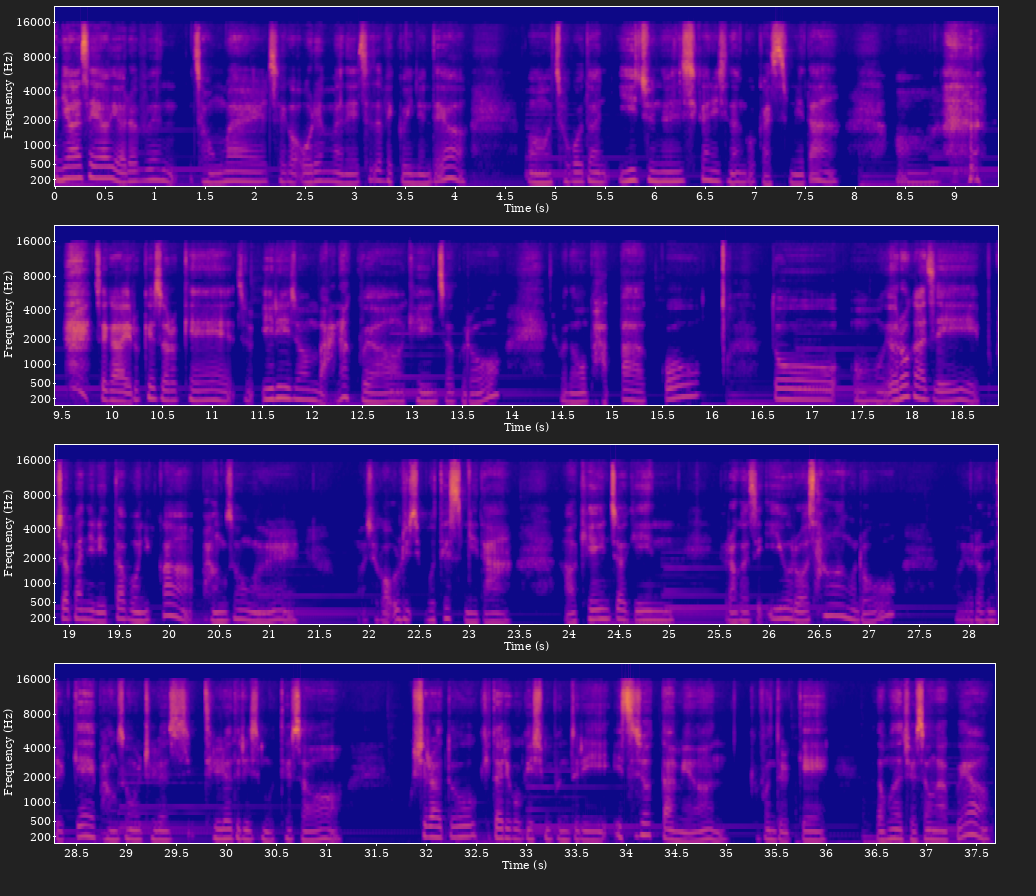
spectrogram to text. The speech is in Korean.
안녕하세요, 여러분. 정말 제가 오랜만에 찾아뵙고 있는데요. 어 적어도 한 2 주는 시간이 지난 것 같습니다. 어 제가 이렇게 저렇게 좀 일이 좀 많았고요, 개인적으로. 그리고 너무 바빴고 또 어 여러 가지 복잡한 일이 있다 보니까 방송을 어 제가 올리지 못했습니다. 아 개인적인 여러 가지 이유로 상황으로 어 여러분들께 방송을 들려지 들려드리지 못해서 혹시라도 기다리고 계신 분들이 있으셨다면 그분들께 너무나 죄송하고요.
